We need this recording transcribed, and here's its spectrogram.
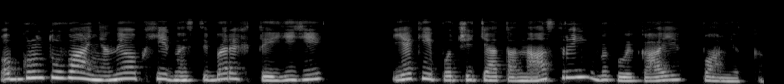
обґрунтування необхідності берегти її, які почуття та настрої викликає пам'ятка.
